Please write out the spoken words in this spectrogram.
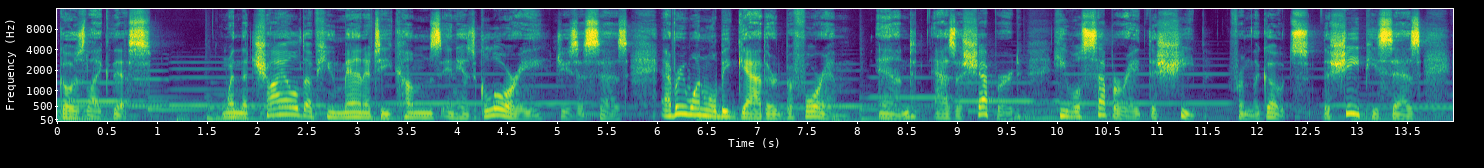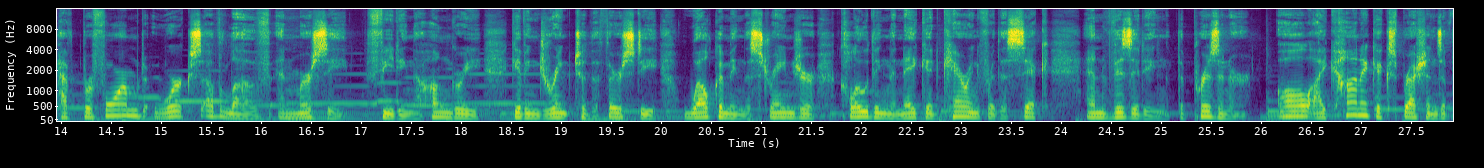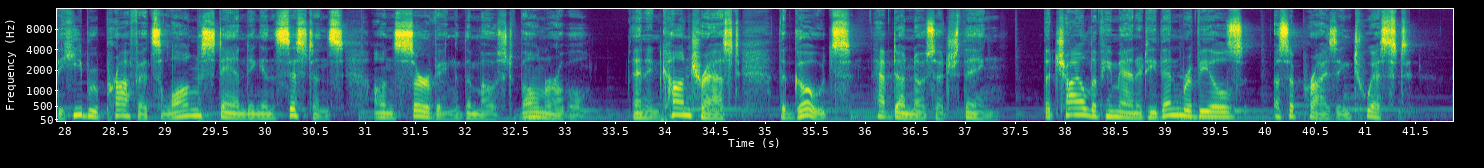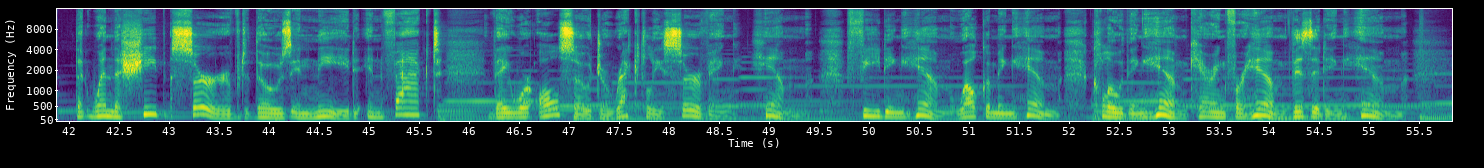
goes like this When the child of humanity comes in his glory, Jesus says, everyone will be gathered before him, and, as a shepherd, he will separate the sheep from the goats. The sheep, he says, have performed works of love and mercy, feeding the hungry, giving drink to the thirsty, welcoming the stranger, clothing the naked, caring for the sick, and visiting the prisoner. All iconic expressions of the Hebrew prophets' long standing insistence on serving the most vulnerable. And in contrast, the goats have done no such thing. The child of humanity then reveals a surprising twist that when the sheep served those in need, in fact, they were also directly serving Him, feeding Him, welcoming Him, clothing Him, caring for Him, visiting Him.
